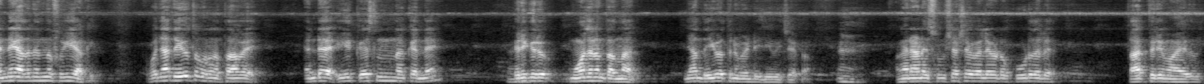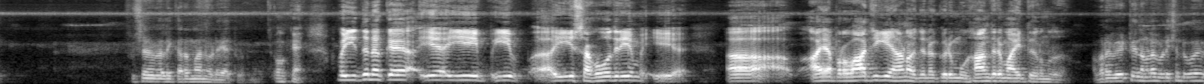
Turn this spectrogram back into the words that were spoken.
എന്നെ അതിൽ നിന്ന് ഫ്രീ ആക്കി. അപ്പോൾ ഞാൻ ദൈവത്തെ പറഞ്ഞു താവേ എന്റെ ഈ കേസിൽ നിന്നൊക്കെ എന്നെ എനിക്കൊരു മോചനം തന്നാൽ ഞാൻ ദൈവത്തിന് വേണ്ടി ജീവിച്ചേക്കാം. അങ്ങനെയാണ് സുശേഷ സുവിശേഷ വേലയോട് കൂടുതൽ താല്പര്യമായത്. സുശേഷ വേലയ്ക്ക് ഇറങ്ങാനും ഇടയായി തീർന്നു ഓക്കെ. അപ്പോൾ ഇതിനൊക്കെ ഈ ഈ ഈ സഹോദരിയും ഈ ആയ പ്രവാചികയാണോ ഇതിനൊക്കെ ഒരു മുഖാന്തരമായി തീർന്നത്? അവരുടെ വീട്ടിൽ നമ്മളെ വിളിച്ചിട്ട് പോയി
